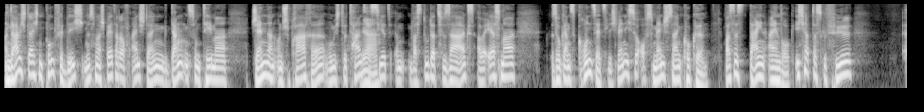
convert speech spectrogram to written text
Und da habe ich gleich einen Punkt für dich. Müssen wir später darauf einsteigen. Gedanken zum Thema Gendern und Sprache, wo mich total interessiert, ja. Ähm, was du dazu sagst. Aber erstmal so ganz grundsätzlich, wenn ich so aufs Menschsein gucke, was ist dein Eindruck? Ich habe das Gefühl, äh,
